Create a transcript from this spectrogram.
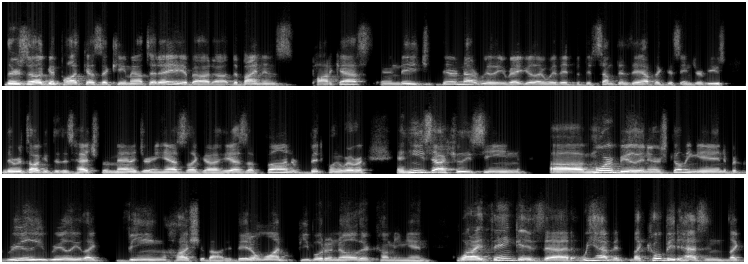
There's a good podcast that came out today about uh, the Binance podcast, and they they're not really regular with it, but there's sometimes they have like this interviews. They were talking to this hedge fund manager, and he has like a he has a fund or Bitcoin or whatever, and he's actually seen uh, more billionaires coming in, but really, really like being hush about it. They don't want people to know they're coming in. What I think is that we haven't like COVID hasn't like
